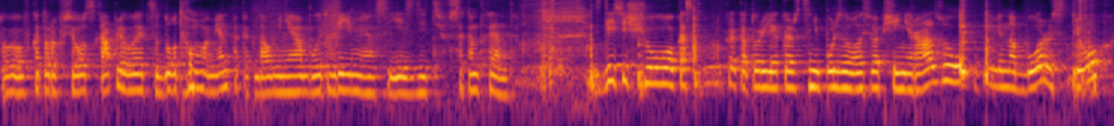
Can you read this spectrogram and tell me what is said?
в которых все скапливается до того момента, когда у меня будет время съездить в секонд-хенд. Здесь еще кастрюлька, которой я, кажется, не пользовалась вообще ни разу. Купили набор из трех.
